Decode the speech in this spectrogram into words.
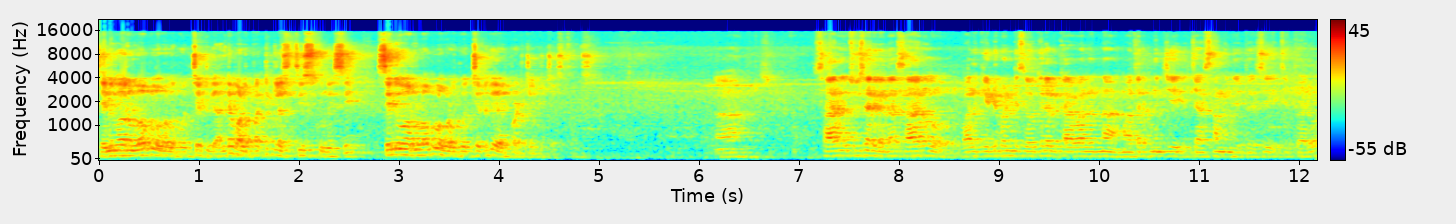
శనివారం లోపల వాళ్ళకి వచ్చేట్టుగా అంటే వాళ్ళ పర్టికులర్స్ తీసుకునేసి శనివారం లోపల వాళ్ళకి వచ్చేట్టుగా ఏర్పాటు చేపించేస్తాను సార్ చూశారు కదా సారు వాళ్ళకి ఎటువంటి సౌకర్యాలు కావాలన్నా మా తరపు నుంచి చేస్తామని చెప్పేసి చెప్పారు.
